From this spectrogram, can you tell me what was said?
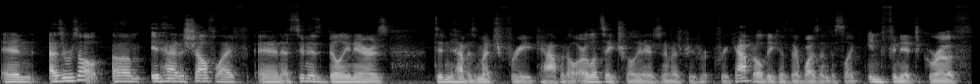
And as a result, um, it had a shelf life. And as soon as billionaires didn't have as much free capital, or let's say trillionaires didn't have as much free capital because there wasn't this like infinite growth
